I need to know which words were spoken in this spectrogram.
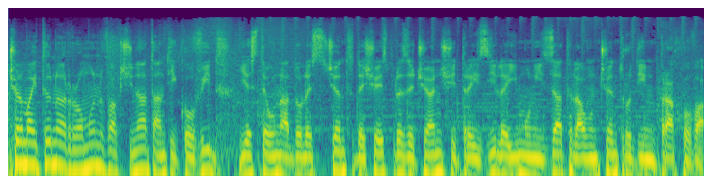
Cel mai tânăr român vaccinat anticovid este un adolescent de 16 ani și 3 zile imunizat la un centru din Prahova.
